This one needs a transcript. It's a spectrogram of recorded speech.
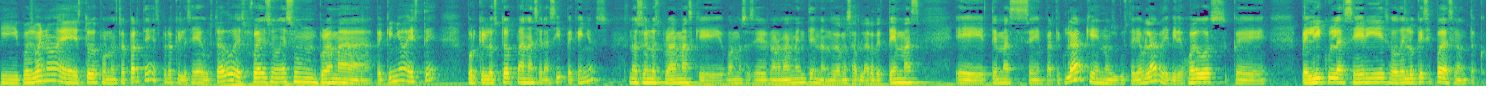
Y pues bueno, eh, es todo por nuestra parte. Espero que les haya gustado. Es, fue, es, un, es un programa pequeño este, porque los top van a ser así, pequeños. No son los programas que vamos a hacer normalmente, en donde vamos a hablar de temas, eh, temas en particular que nos gustaría hablar, de videojuegos, que, películas, series o de lo que se pueda hacer un taco.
